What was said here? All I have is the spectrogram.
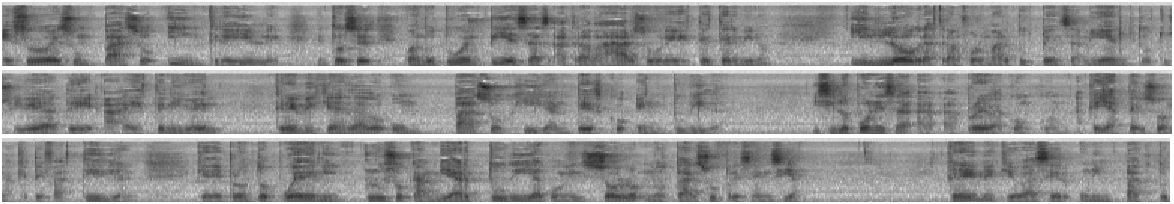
Eso es un paso increíble. Entonces, cuando tú empiezas a trabajar sobre este término y logras transformar tus pensamientos, tus ideas a este nivel, créeme que has dado un paso gigantesco en tu vida. Y si lo pones a, prueba con, con aquellas personas que te fastidian, que de pronto pueden incluso cambiar tu día con el solo notar su presencia, créeme que va a ser un impacto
